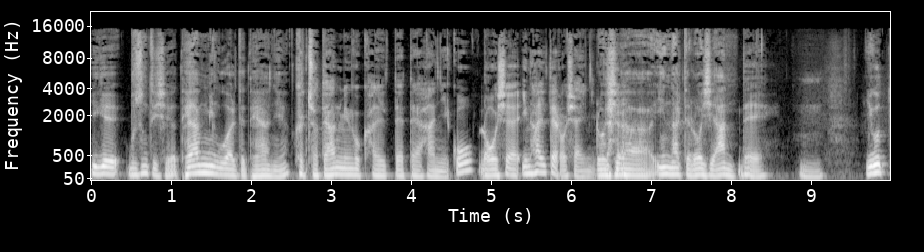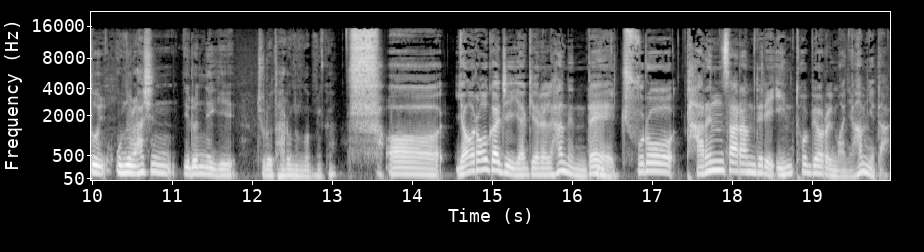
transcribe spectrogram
이게 무슨 뜻이에요? 대한민국 할 때 대한이에요? 그렇죠. 대한민국 할 때 대한이고 러시아인 할 때 러시아인입니다. 러시아인 할 때 러시안. 네. 음. 이것도 오늘 하신 이런 얘기 주로 다루는 겁니까? 어, 여러 가지 이야기를 하는데 음. 주로 다른 사람들이 인터뷰를 많이 합니다.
